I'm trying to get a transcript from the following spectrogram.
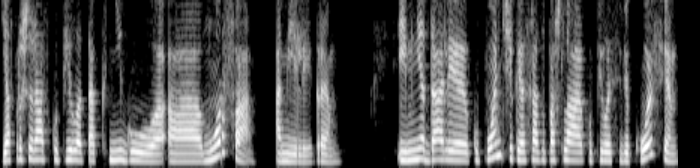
Я в прошлый раз купила так книгу а, Морфа Амелии Грэм. И мне дали купончик, я сразу пошла, купила себе кофе.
